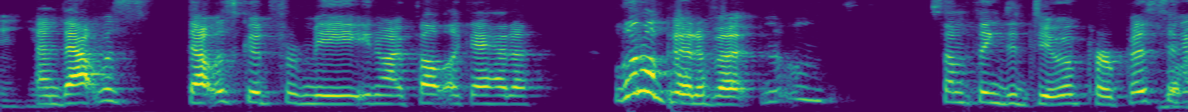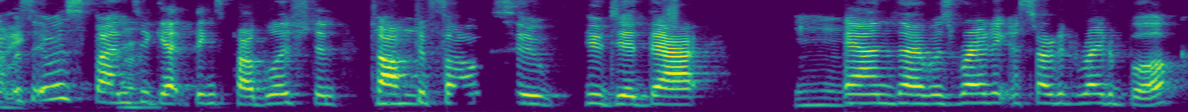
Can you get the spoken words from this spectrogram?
mm-hmm. and that was that was good for me. You know, I felt like I had a little bit of a something to do, a purpose, right. and it was it was fun right. to get things published and talk to mm-hmm. folks who who did that. Mm-hmm. And I was writing. I started to write a book,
